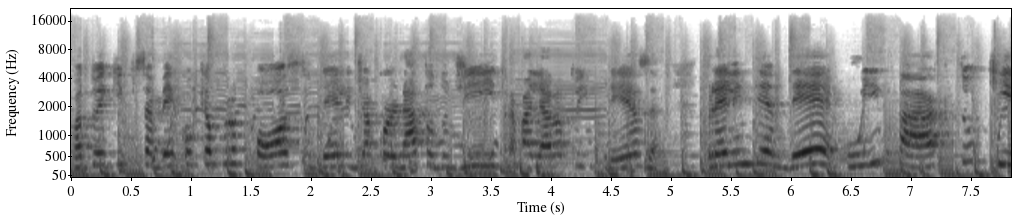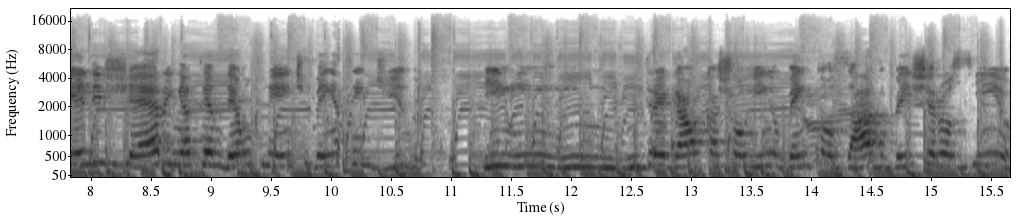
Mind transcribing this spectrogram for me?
Com a tua equipe saber qual que é o propósito dele de acordar todo dia e trabalhar na tua empresa. Para ele entender o impacto que ele gera em atender um cliente bem atendido. Em, em- em entregar um cachorrinho bem tosado, bem cheirosinho.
